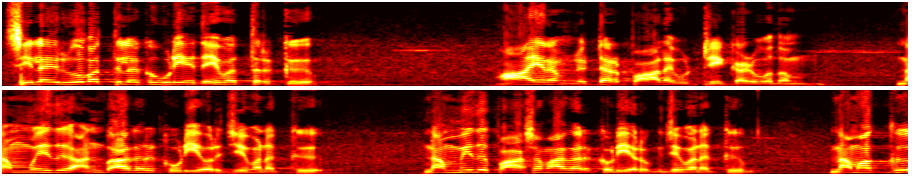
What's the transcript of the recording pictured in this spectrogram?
சிலை ரூபத்தில் இருக்கக்கூடிய தெய்வத்திற்கு ஆயிரம் லிட்டர் பாலை ஊற்றி கழுவதும் நம் மீது அன்பாக இருக்கக்கூடிய ஒரு ஜீவனுக்கு நம் மீது பாசமாக இருக்கக்கூடிய ஒரு ஜீவனுக்கு நமக்கு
